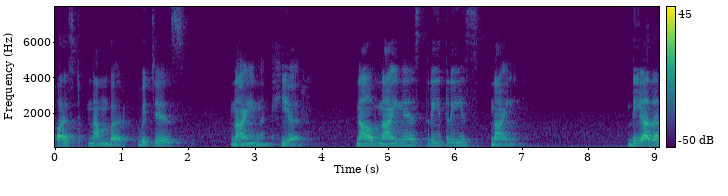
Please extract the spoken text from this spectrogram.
first number which is 9 here. Now 9 is 3 3 is 9. The other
